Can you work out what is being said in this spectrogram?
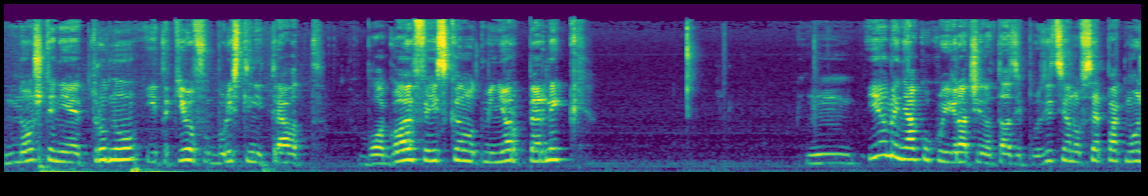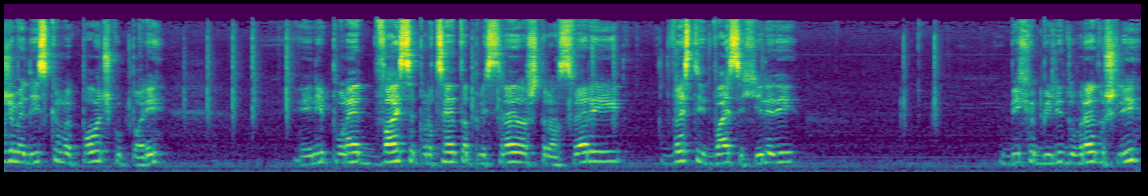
но ще ни е трудно и такива футболисти ни трябват. Благоев е искан от миньор Перник, Имаме няколко играчи на тази позиция, но все пак можем да искаме повече пари. Едни поне 20% при следващ трансфер и 220 хиляди биха били добре дошли.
